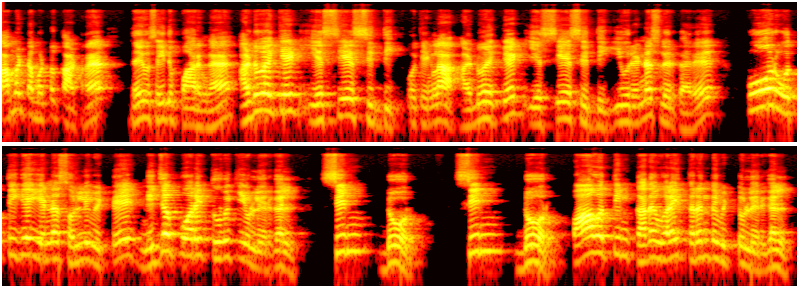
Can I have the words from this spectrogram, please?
கமெண்ட்டை மட்டும் காட்டுறேன். தயவு செய்து பாருங்க. அட்வொகேட் எஸ் ஏ சித்தி ஓகேங்களா அட்வொகேட் எஸ் ஏ சித்தி இவர் என்ன சொல்லியிருக்காரு? போர் ஒத்திகை என சொல்லிவிட்டு நிஜ போரை துவக்கியுள்ளீர்கள். சின் டோர். சின் டோர். பாவத்தின் கதவுகளை திறந்து விட்டுள்ளீர்கள்.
